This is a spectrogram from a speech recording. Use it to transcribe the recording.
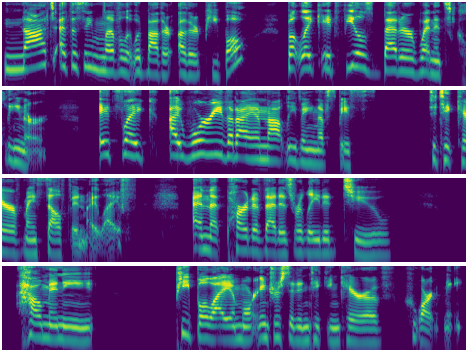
Not at the same level it would bother other people, but like it feels better when it's cleaner it's like I worry that I am not leaving enough space to take care of myself in my life. And that part of that is related to how many people I am more interested in taking care of who aren't me.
